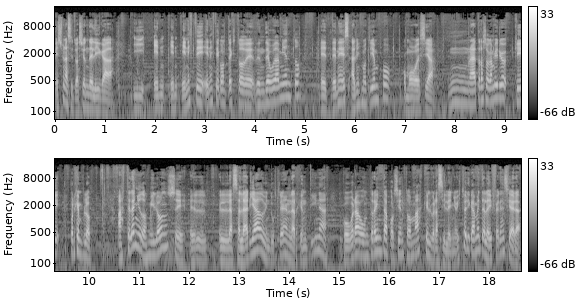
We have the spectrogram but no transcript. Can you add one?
Es una situación delicada. Y en, este, en este contexto de, endeudamiento, eh, tenés al mismo tiempo, como decía, un atraso cambiario que, por ejemplo, hasta el año 2011, el, el asalariado industrial en la Argentina cobraba un 30% más que el brasileño. Históricamente la diferencia era,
